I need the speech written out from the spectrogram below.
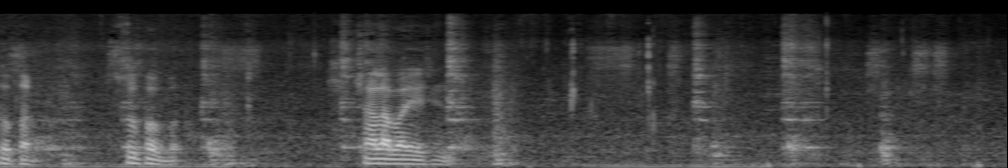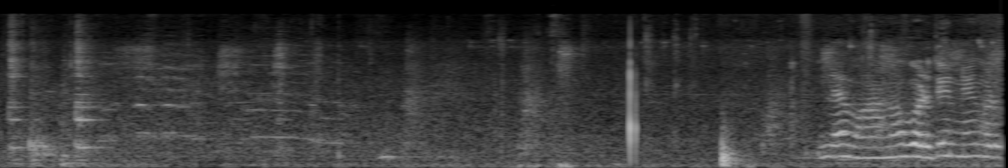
సూపర్ సూపర్ చాలా బాగా చేసింది. లే మా అన్న కొడితే నేను కూడా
